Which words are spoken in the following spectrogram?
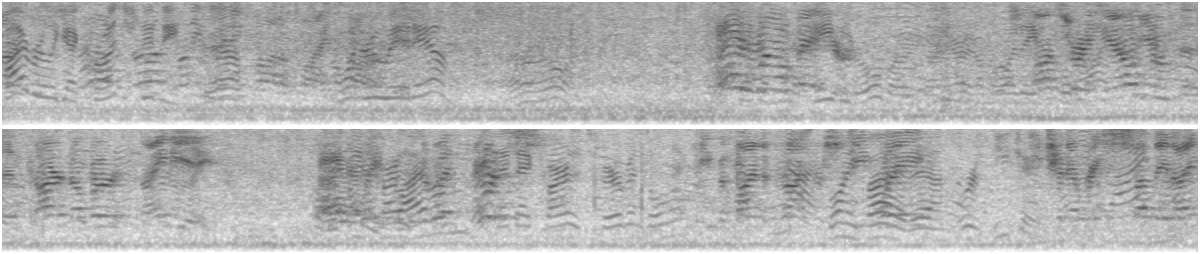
5 really got crunched, didn't he? Yeah. I wonder who hit him. I don't know. Maybe. Sponsoring now the car number 98. Oh, is that that car is that, that car that's Fairbanks over? Keep in mind the 25, Speedway. yeah. Where's DJ? Each and every Sunday night.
